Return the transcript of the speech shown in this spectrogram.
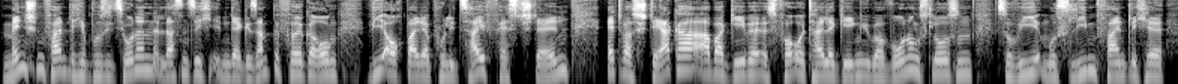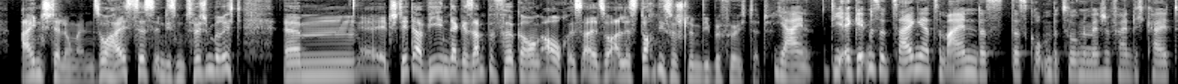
Menschenfeindliche Positionen lassen sich in der Gesamtbevölkerung wie auch bei der Polizei feststellen. Etwas stärker aber gäbe es Vorurteile gegenüber Wohnungslosen sowie muslimfeindliche Einstellungen. So heißt es in diesem Zwischenbericht. Ähm, jetzt steht da wie in der Gesamtbevölkerung auch. Ist also alles doch nicht so schlimm wie befürchtet. Nein, die Ergebnisse zeigen ja zum einen, dass, dass gruppenbezogene Menschenfeindlichkeit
